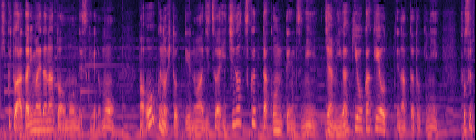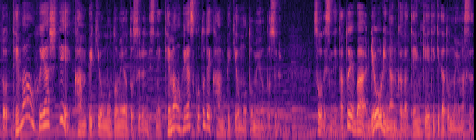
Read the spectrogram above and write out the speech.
聞くと当たり前だなとは思うんですけれどもまあ、多くの人っていうのは実は一度作ったコンテンツにじゃあ磨きをかけようってなった時にそうすると手間を増やして完璧を求めようとするんですね。手間を増やすことで完璧を求めようとする。そうですね。例えば料理なんかが典型的だと思います。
